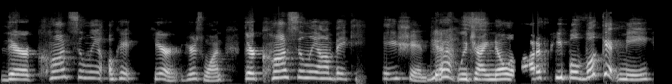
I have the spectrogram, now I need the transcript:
they're constantly okay here here's one. They're constantly on vacation yeah which i know a lot of people look at me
